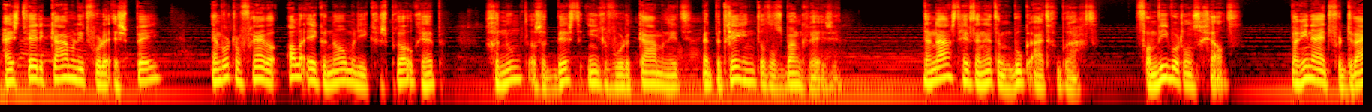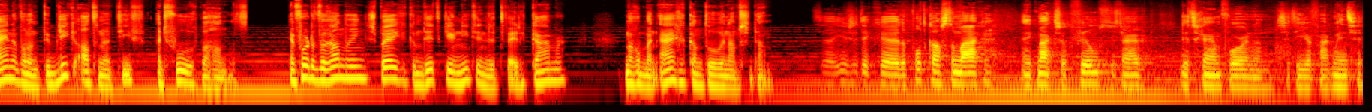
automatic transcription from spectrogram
Hij is Tweede Kamerlid voor de SP en wordt door vrijwel alle economen die ik gesproken heb genoemd als het best ingevoerde Kamerlid met betrekking tot ons bankwezen. Daarnaast heeft hij net een boek uitgebracht, Van wie wordt ons geld? Waarin hij het verdwijnen van een publiek alternatief uitvoerig behandelt. En voor de verandering spreek ik hem dit keer niet in de Tweede Kamer, maar op mijn eigen kantoor in Amsterdam. Uh, hier zit ik uh, de podcast te maken. En ik maak dus ook films, dus daar heb ik dit scherm voor. En dan zitten hier vaak mensen.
